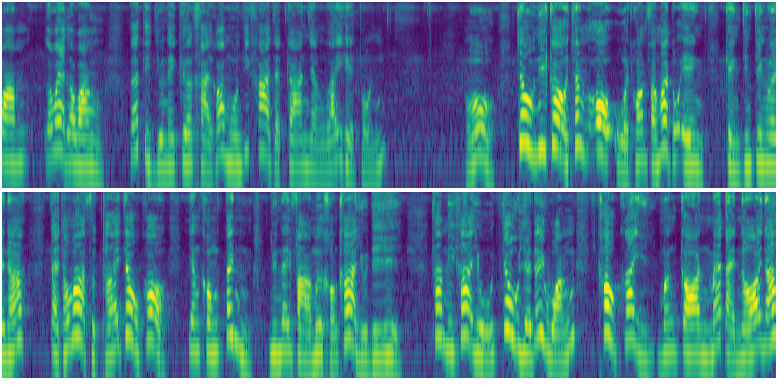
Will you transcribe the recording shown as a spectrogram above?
ความระแวดระวัง และติดอยู่ในเครือข่ายข้อมูลที่ข้าจัดการอย่างไร้เหตุผล โอ้ เจ้านี่ก็ช่างโอ้อวดความสามารถตัวเองเก่งจริง ๆ เลยนะ แต่ทว่าสุดท้ายเจ้าก็ยังคงเต้นอยู่ในฝ่ามือของข้าอยู่ดี ถ้ามีข้าอยู่เจ้าอย่าได้หวังเข้าใกล้มังกรแม้แต่น้อยนะ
